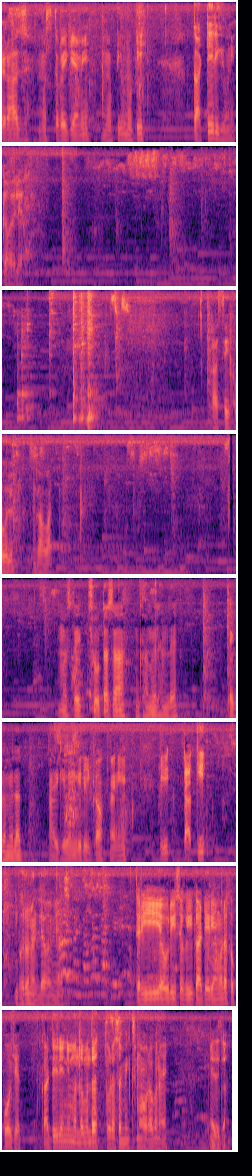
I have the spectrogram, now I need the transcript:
तर आज मस्तपैकी आम्ही मोठी मोठी काटेरी घेऊन इकावायला कासेखोल गावात. मस्त एक छोटासा घमेल आहे त्या घमेलात घेऊन गेली का आणि ही टाकी भरून आणल्या आम्ही आज. तरी एवढी सगळी काटेरी आम्हाला खपवायची आहेत. काटेरी आणि मंदा मंदा थोडासा मिक्स मावरा पण आहे. हे का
